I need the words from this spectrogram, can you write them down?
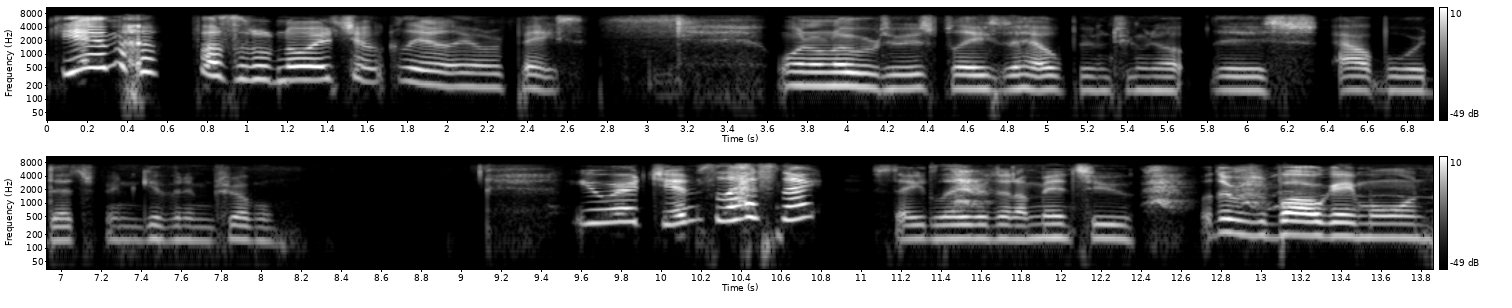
Jim! Puzzled noise showed clearly on her face. Went on over to his place to help him tune up this outboard that's been giving him trouble. You were at Jim's last night? Stayed later than I meant to, but there was a ball game on.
